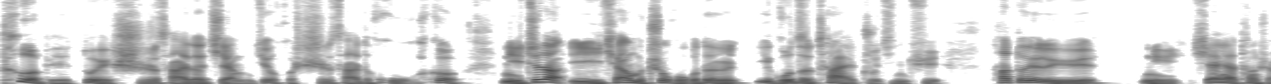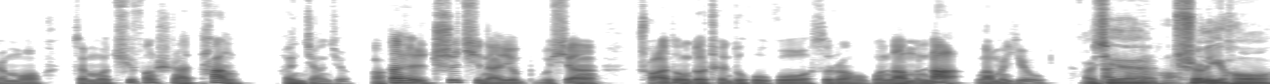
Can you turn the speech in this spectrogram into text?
特别对食材的讲究和食材的火候。你知道以前我们吃火锅都是一锅子菜煮进去，它对于你先要烫什么，怎么去方式来烫很讲究但是吃起来又不像传统的成都火锅、四川火锅那么辣、那么油。而且吃了以后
